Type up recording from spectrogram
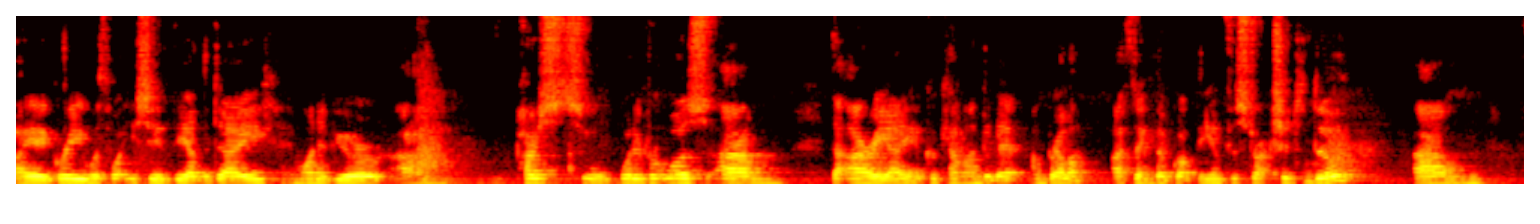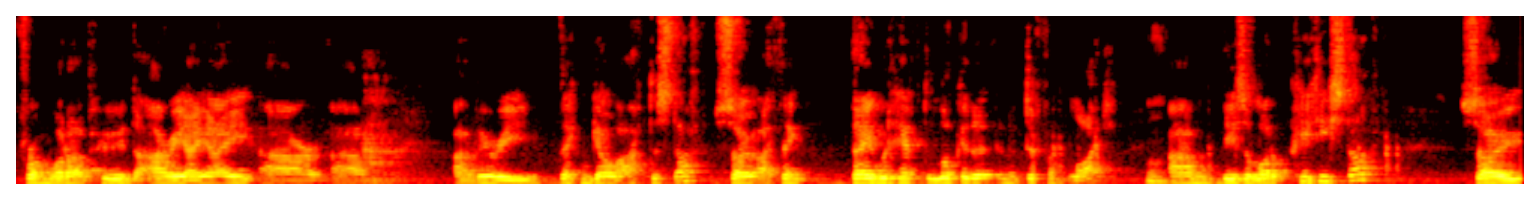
I agree with what you said the other day in one of your um, posts or whatever it was. Um, the REA, it could come under that umbrella. I think they've got the infrastructure to do it. Um, from what I've heard, the REAA are, um, are very, they can go after stuff. So I think they would have to look at it in a different light. Um, there's a lot of petty stuff. So,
